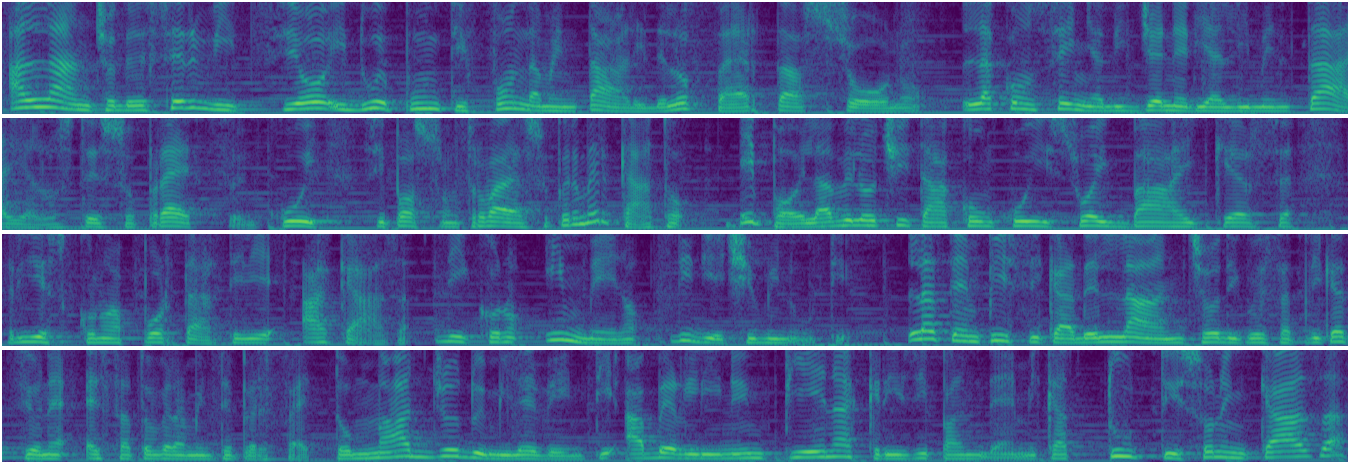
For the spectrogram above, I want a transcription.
Al lancio del servizio i due punti fondamentali dell'offerta sono la consegna di generi alimentari allo stesso prezzo in cui si possono trovare al supermercato e poi la velocità con cui i suoi bikers riescono a portarteli a casa, dicono in meno di 10 minuti. La tempistica del lancio di questa applicazione è stato veramente perfetto. Maggio 2020 a Berlino in piena crisi pandemica. Tutti sono in casa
